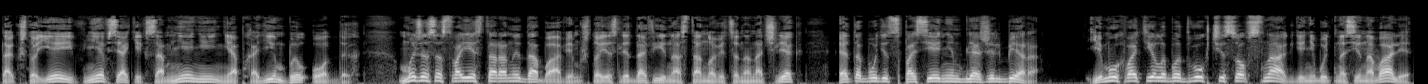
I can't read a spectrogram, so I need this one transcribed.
так что ей, вне всяких сомнений, необходим был отдых. Мы же со своей стороны добавим, что если дофина остановится на ночлег, это будет спасением для Жильбера. Ему хватило бы двух часов сна где-нибудь на сеновале,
